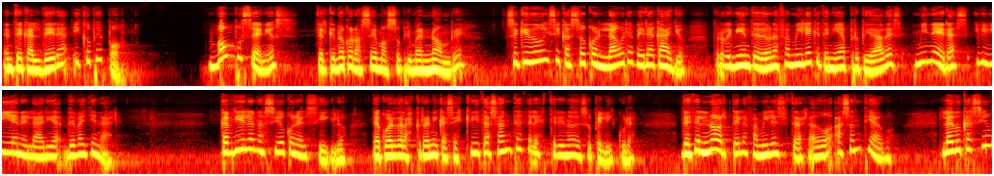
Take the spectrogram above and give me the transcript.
entre Caldera y Copiapó. Von Bucenius, del que no conocemos su primer nombre, se quedó y se casó con Laura Vera Gallo, proveniente de una familia que tenía propiedades mineras y vivía en el área de Vallenar. Gabriela nació con el siglo, de acuerdo a las crónicas escritas antes del estreno de su película. Desde el norte, la familia se trasladó a Santiago. La educación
